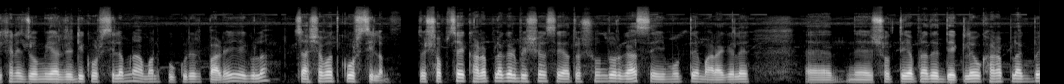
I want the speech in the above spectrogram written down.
এখানে জমি আর রেডি করছিলাম না, আমার পুকুরের পাড়ে এগুলা চাষাবাদ করছিলাম। তো সবচেয়ে খারাপ লাগার বিষয় হচ্ছে, এত সুন্দর গাছ, এই মুহূর্তে মারা গেলে সত্যি আপনাদের দেখলেও খারাপ লাগবে।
